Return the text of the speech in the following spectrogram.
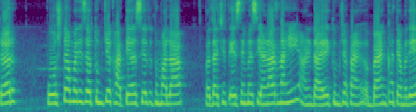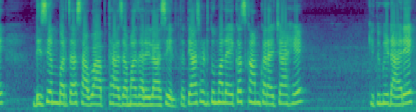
तर पोस्टामध्ये जर तुमचे खाते असेल तर तुम्हाला कदाचित एस एम एस येणार नाही आणि डायरेक्ट तुमच्या बँक बँक खात्यामध्ये डिसेंबरचा सहावा हप्ता जमा झालेला असेल तर त्यासाठी तुम्हाला एकच काम करायचे आहे की तुम्ही डायरेक्ट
